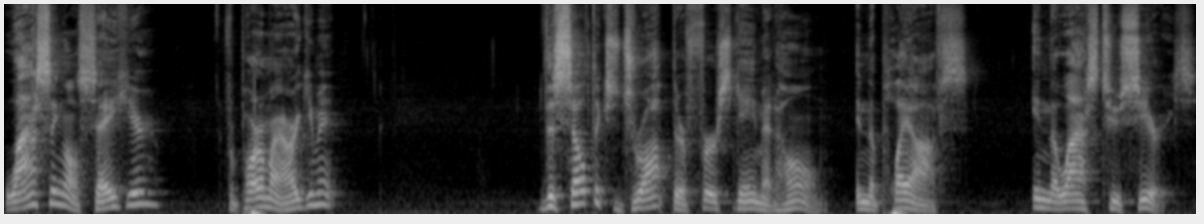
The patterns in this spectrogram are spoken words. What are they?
last thing I'll say here, for part of my argument, the Celtics dropped their first game at home in the playoffs in the last two series.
